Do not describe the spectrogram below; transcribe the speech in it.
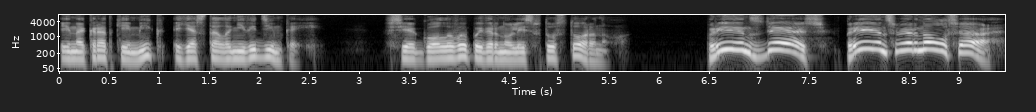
и на краткий миг я стала невидимкой. Все головы повернулись в ту сторону. «Принц здесь! Принц вернулся!»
